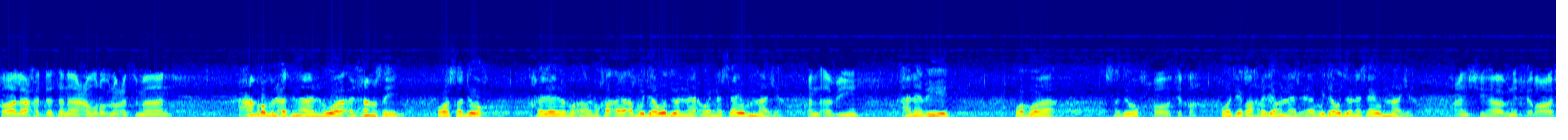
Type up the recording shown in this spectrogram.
قال حدثنا عمرو بن عثمان. عمرو بن عثمان هو الحمصي وهو صدوق أبو داود والنسائي وابن ماجه. عن أبيه. عن أبيه وهو صدوق؟ وهو ثقة. وهو ثقة أخرجه أبو داود والنسائي وابن ماجه. عن شهاب بن خراش.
